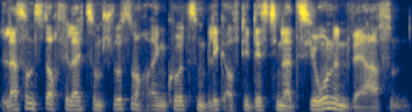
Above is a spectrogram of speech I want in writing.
lass uns doch vielleicht zum Schluss noch einen kurzen Blick auf die Destinationen werfen.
